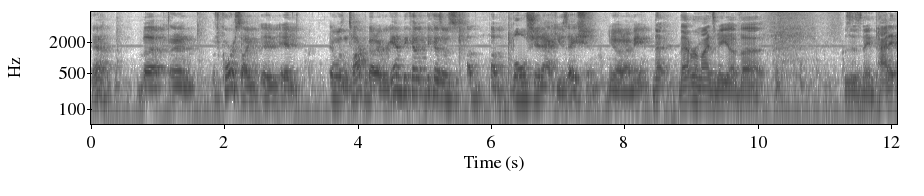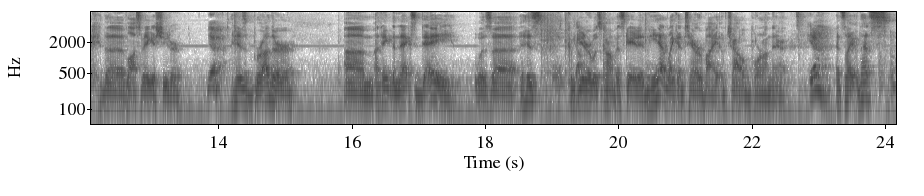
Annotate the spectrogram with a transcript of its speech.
yeah. But and of course, like it, it, it wasn't talked about ever again because because it was a, a bullshit accusation. You know what I mean? That that reminds me of uh, this is his name, Paddock, the Las Vegas shooter. Yeah. His brother, um, I think the next day was uh, his computer was confiscated, and he had like a terabyte of child porn on there. Yeah. It's like that's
